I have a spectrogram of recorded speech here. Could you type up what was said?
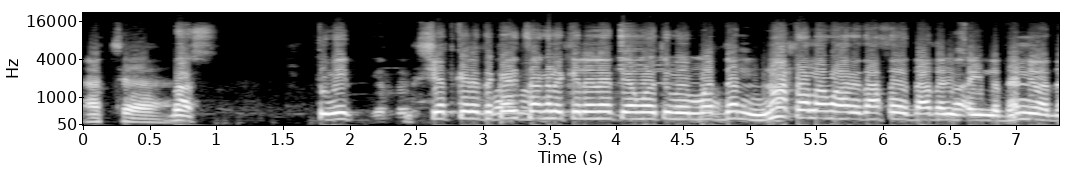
अच्छा. बस. तुम्ही शेतकऱ्याचं काही चांगलं केलं नाही त्यामुळे तुम्ही मतदान नोटाला मारत असं दादानी सांगितलं. धन्यवाद.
